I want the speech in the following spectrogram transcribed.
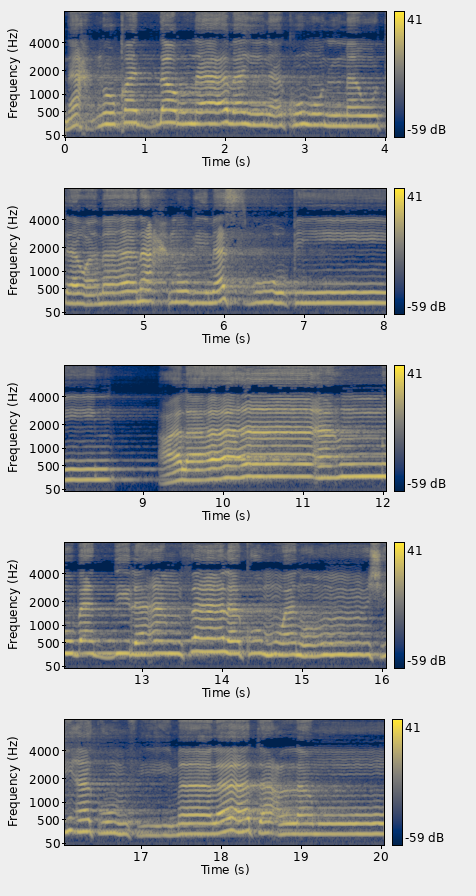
نحن قدرنا بينكم الموت وما نحن بمسبوقين. على أن نبدل أمثالكم وننشئكم فيما لا تعلمون.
